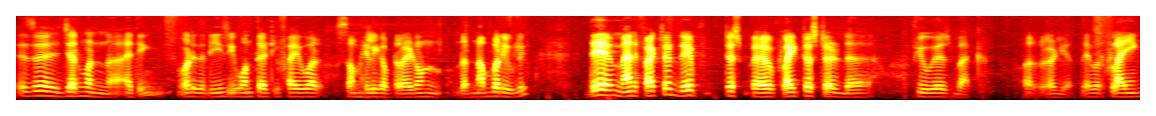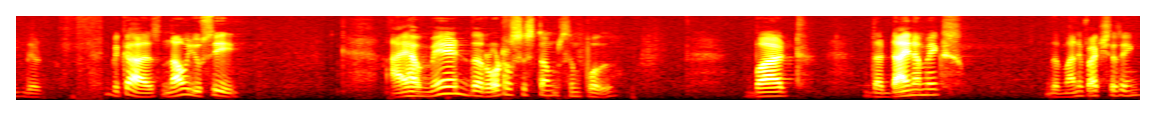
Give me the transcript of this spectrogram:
Is a German, I think, what is it, EC 135 or some helicopter, I don't the number you leave. They manufactured, they uh, flight tested uh, few years back or earlier. They were flying there because now you see I have made the rotor system simple, but the dynamics, the manufacturing,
